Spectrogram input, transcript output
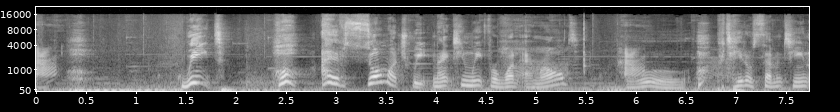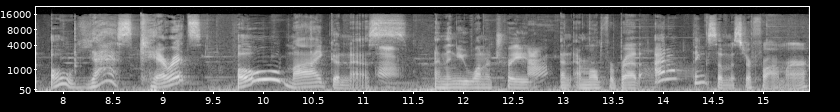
wheat. Oh, I have so much wheat. 19 wheat for one emerald. Ooh. Potato 17. Oh, yes. Carrots. Oh my goodness. And then you want to trade an emerald for bread? I don't think so, Mr. Farmer.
